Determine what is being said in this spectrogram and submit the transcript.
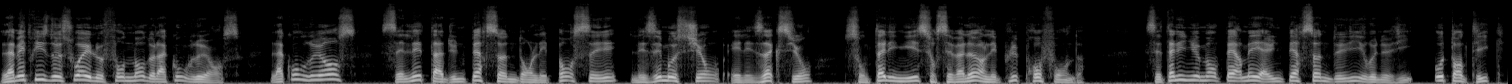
La maîtrise de soi est le fondement de la congruence. La congruence, c'est l'état d'une personne dont les pensées, les émotions et les actions sont alignés sur ses valeurs les plus profondes. Cet alignement permet à une personne de vivre une vie authentique,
